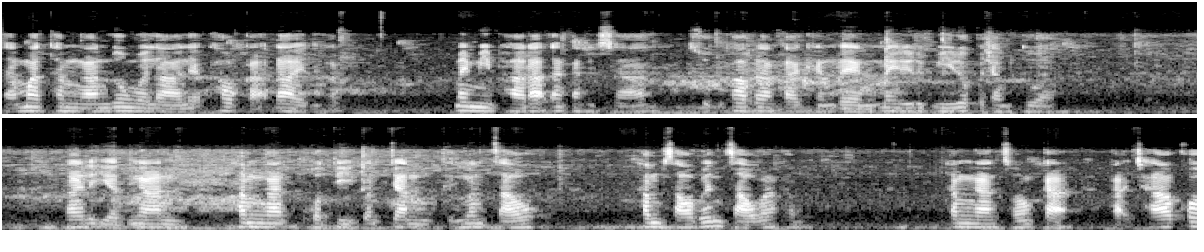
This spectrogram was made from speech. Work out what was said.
สามารถทำงานล่วงเวลาและเข้ากะได้นะครับ ไม่มีภาระด้านการศึกษา สุขภาพร่างกายแข็งแรง ไม่มีโรคประจำตัว รายละเอียดงานทำงานปกติวันจันทร์ถึงวันเสาร์ทำเสาร์เว้นเสาร์นะครับทำงาน2กะกะเช้าก็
